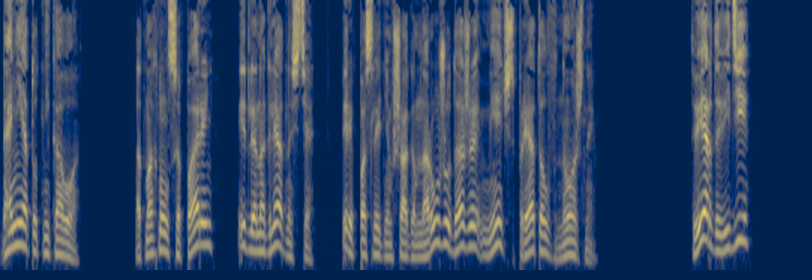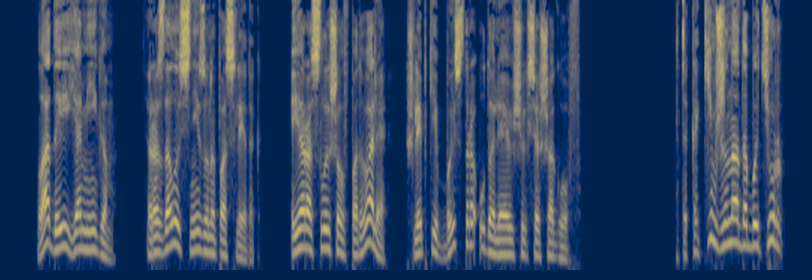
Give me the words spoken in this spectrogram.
«Да нет тут никого!» Отмахнулся парень и для наглядности перед последним шагом наружу даже меч спрятал в ножны. «Твердо веди!» «Лады, я мигом!» Раздалось снизу напоследок, и я расслышал в подвале шлепки быстро удаляющихся шагов. «Это каким же надо быть ур...»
